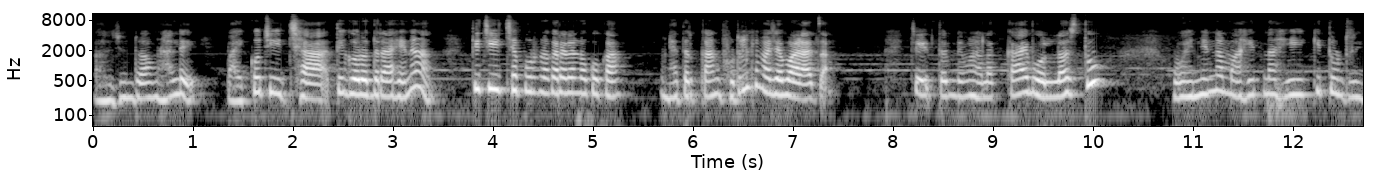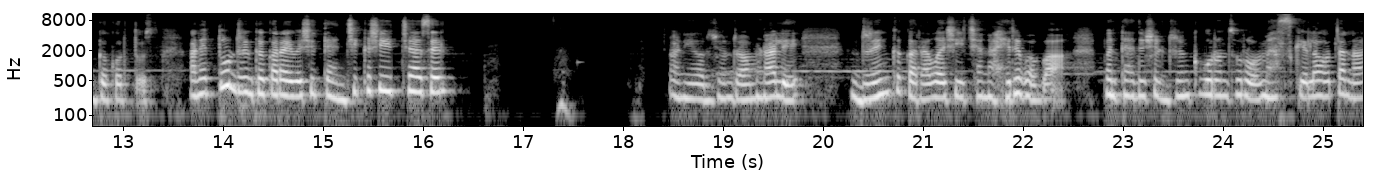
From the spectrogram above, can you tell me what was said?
अर्जुनराव म्हणाले बायकोची इच्छा ती गरोदर आहे ना? तिची इच्छा पूर्ण करायला नको का? नाहीतर कान फुटेल की माझ्या बाळाचा? चैतन्य म्हणाला काय बोललास तू? वहिनींना माहीत नाही की तू ड्रिंक करतोस. आणि तू ड्रिंक करायविषयी त्यांची कशी इच्छा असेल? आणि अर्जुनराव म्हणाले ड्रिंक करावं अशी इच्छा नाही रे बाबा. पण त्या दिवशी ड्रिंक करून जो रोमॅन्स केला होता ना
